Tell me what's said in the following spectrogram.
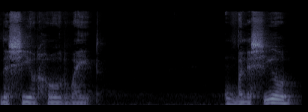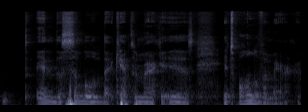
the shield hold weight when the shield and the symbol that Captain America is, it's all of America.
